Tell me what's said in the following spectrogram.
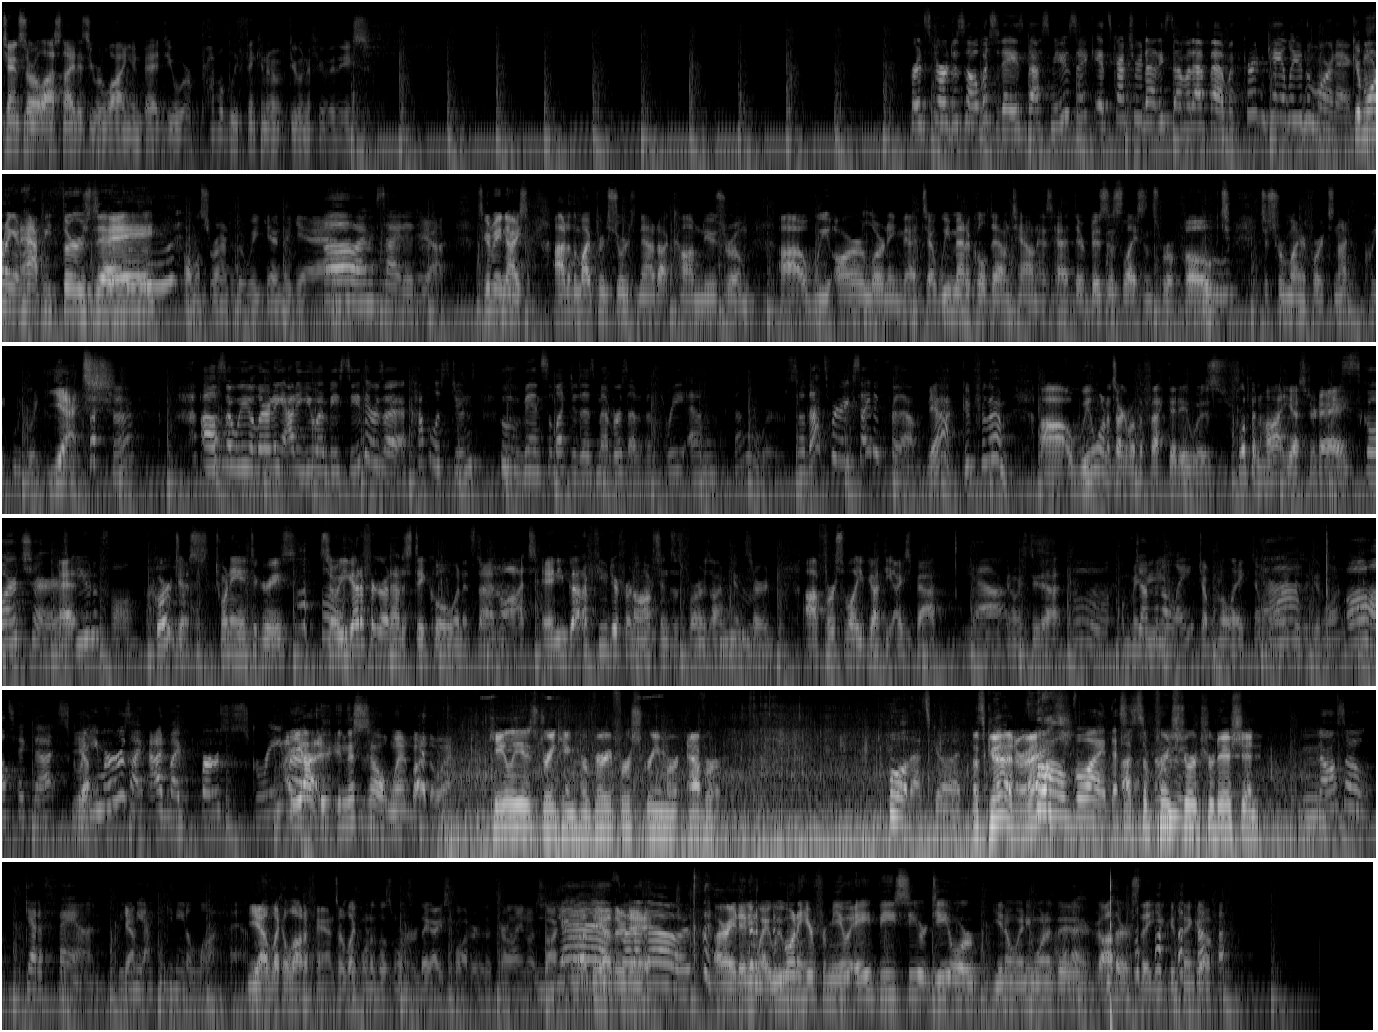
Chances are last night, as you were lying in bed, you were probably thinking of doing a few of these. Prince George's Hova, today's best music. It's Country 97 FM with Kurt and Kaylee in the morning. Good morning and happy Thursday. Woohoo. Almost around to the weekend again. Oh, I'm excited. Yeah, it's gonna be nice. Out of the MyPrinceGeorgeNow.com newsroom, uh, we are learning that uh, We Medical Downtown has had their business license revoked. Just a reminder for it's not quite legal yet. Also, we are learning out of UNBC. There's a, a couple of students who've been selected as members of the 3M Followers. So that's very exciting for them. yeah, good for them. Uh, we want to talk about the fact that it was flipping hot yesterday. Scorcher. Uh, It's beautiful. Gorgeous, 28 degrees. So you got to figure out how to stay cool when it's that hot, and you've got a few different options as far as I'm concerned. Uh, first of all, you've got the ice bath. Yeah. You can always do that. Ooh, maybe jump in a lake. Jump in a lake. Jump in a lake is a good one. Oh, I'll take that. Yep. Screamers. I had my first screamer. Uh, yeah, and this is how it went, by the way. Kaylee is drinking her very first screamer ever. Oh, that's good. That's good, right? Oh boy, this That's is the Prince George tradition. You can also get a fan. Yeah. need, I think you need a lot of fans. Yeah, like a lot of fans, or like one of those ones with the ice water that Charlene was talking Yes, about the other one day. of those. All right. Anyway, we want to hear from you. A, B, C, or D, or you know any one of the Other. others that you can think of.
